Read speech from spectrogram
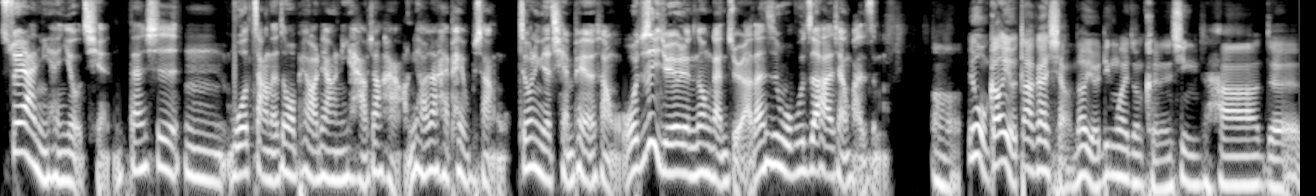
虽然你很有钱，但是嗯，我长得这么漂亮，你好像还好，你好像还配不上我，只有你的钱配得上我。我自己觉得有点那种感觉啊，但是我不知道他的想法是什么。嗯，因为我刚刚有大概想到有另外一种可能性，他的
